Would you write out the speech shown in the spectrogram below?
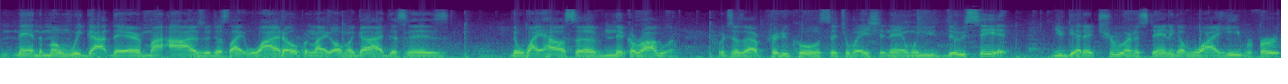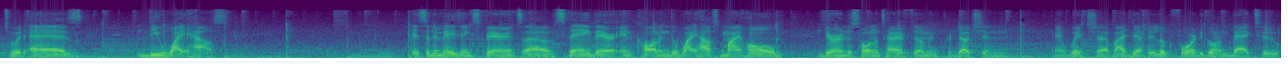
man, the moment we got there, my eyes were just like wide open, like, "Oh my God, this is the White House of Nicaragua," which is a pretty cool situation. And when you do see it, you get a true understanding of why he refers to it as the White House it's an amazing experience of staying there and calling the White House my home during this whole entire filming production, and which uh, I definitely look forward to going back to.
